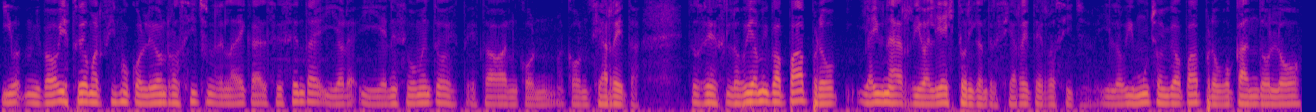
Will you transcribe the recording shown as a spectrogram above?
y mi papá había estudiado marxismo con León Rosichner en la década del 60 y ahora y en ese momento este, estaban con con Ciarreta entonces lo vi a mi papá pero y hay una rivalidad histórica entre Ciarreta y Rosichner y lo vi mucho a mi papá provocándolo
